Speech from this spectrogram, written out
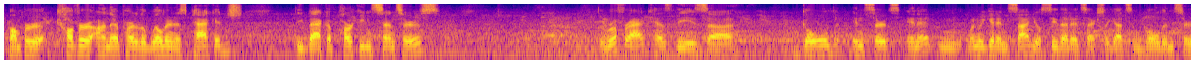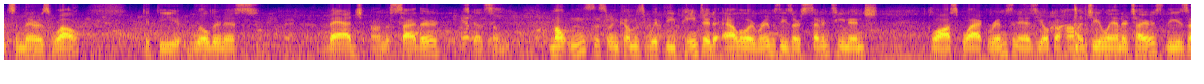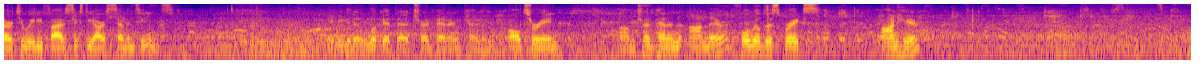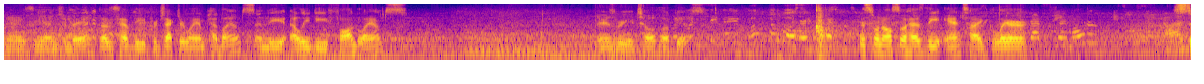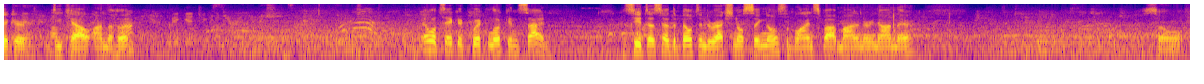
bumper cover on there, part of the Wilderness package. The backup parking sensors. The roof rack has these uh, gold inserts in it, and when we get inside, you'll see that it's actually got some gold inserts in there as well. Get the Wilderness badge on the side there. It's got some mountains. This one comes with the painted alloy rims. These are 17 inch gloss black rims and has Yokohama Geolandar tires. These are 285 60R 17s. Maybe get a look at that tread pattern, kind of an all-terrain um, tread pattern on there. Four-wheel disc brakes on here. There's the engine bay. It does have the projector lamp headlamps and the LED fog lamps. There's where your tow hook is. This one also has the anti-glare sticker decal on the hood. And we'll take a quick look inside. You can see it does have the built-in directional signals, the blind spot monitoring on there. So,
